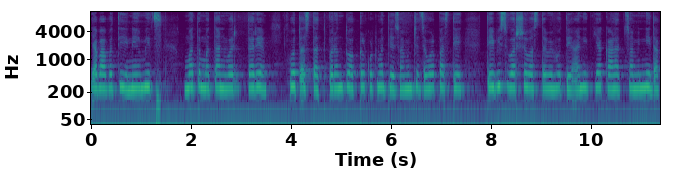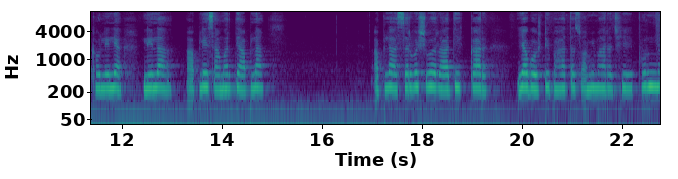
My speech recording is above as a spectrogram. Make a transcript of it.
याबाबती नेहमीच मतमतांवर तरे होत असतात. परंतु अक्कलकोटमध्ये स्वामींचे जवळपास ते तेवीस वर्ष वास्तव्य होते आणि या काळात स्वामींनी दाखवलेल्या लीला आपले सामर्थ्य आपला आपला सर्वस्वराधिकार या गोष्टी पाहता स्वामी महाराज हे पूर्ण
